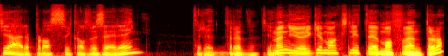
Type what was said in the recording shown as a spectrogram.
fjerdeplass i kvalifisering. Tredje. tredje. Men gjør ikke Max litt det man forventer, da?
